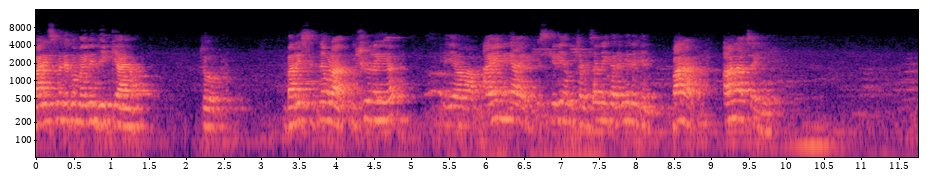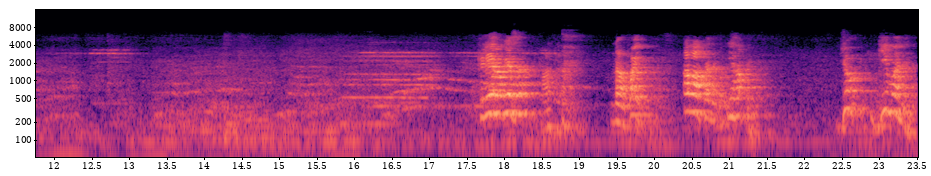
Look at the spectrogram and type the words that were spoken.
बारिश में देखो मैं भी भीग के आया हूँ। तो बारिश इतने बड़ा इश्यू नहीं है। ये आप आए नहीं आए इसके लिए हम चर्चा नहीं करेंगे लेकिन बाहर आना चाहिए। क्लियर हो गया सर ना फाइन अब आपका देखो यहाँ पे जो गिवन है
